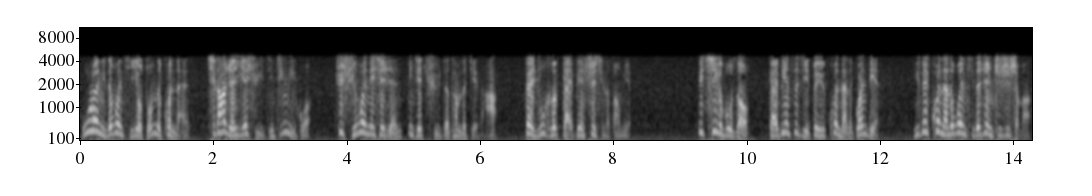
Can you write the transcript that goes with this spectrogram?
无论你的问题有多么的困难，其他人也许已经经历过。去询问那些人，并且取得他们的解答，在如何改变事情的方面。第七个步骤，改变自己对于困难的观点。你对困难的问题的认知是什么？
